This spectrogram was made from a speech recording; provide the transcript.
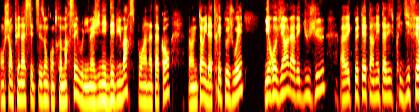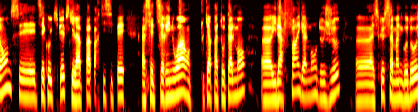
en championnat cette saison contre Marseille, vous l'imaginez, début mars pour un attaquant. En même temps, il a très peu joué il revient là avec du jus, avec peut-être un état d'esprit différent de ses, coéquipiers, parce qu'il n'a pas participé à cette série noire, en tout cas pas totalement. Euh, il a faim également de jeu. Euh, est-ce que Saman Godos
